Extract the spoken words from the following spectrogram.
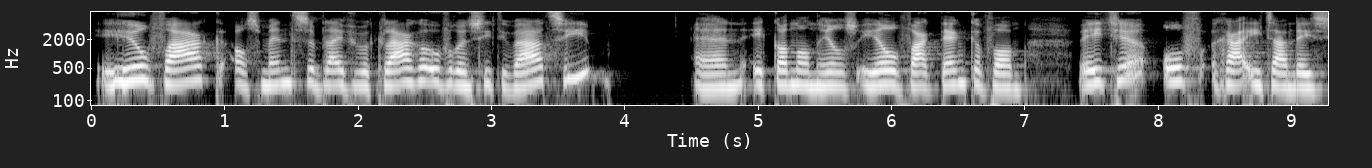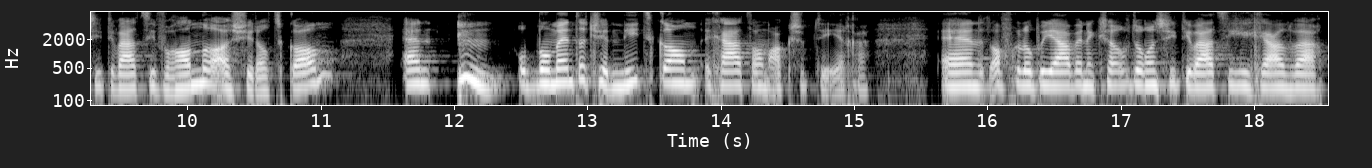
Heel vaak als mensen blijven we klagen over een situatie. En ik kan dan heel, heel vaak denken van, weet je, of ga iets aan deze situatie veranderen als je dat kan. En op het moment dat je het niet kan, ga dan accepteren. En het afgelopen jaar ben ik zelf door een situatie gegaan waar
